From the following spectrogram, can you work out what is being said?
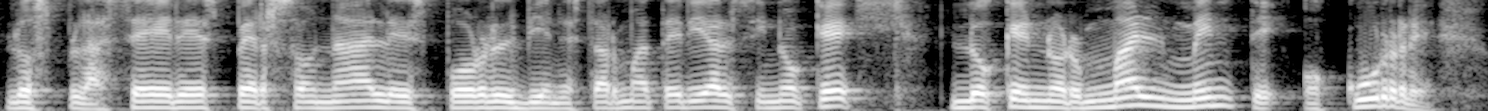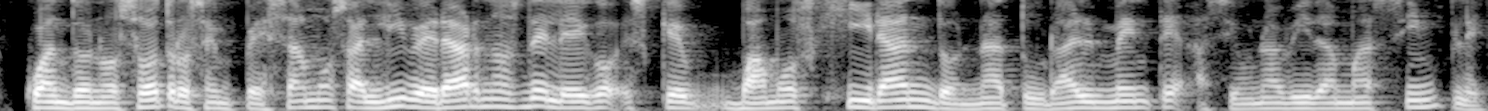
los placeres personales, por el bienestar material, sino que lo que normalmente ocurre cuando nosotros empezamos a liberarnos del ego es que vamos girando naturalmente hacia una vida más simple.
